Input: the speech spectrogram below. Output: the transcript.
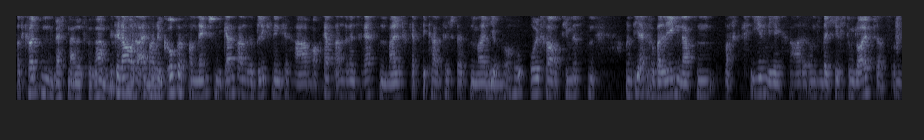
das Am könnten besten alle zusammen. Genau, oder einfach eine Gruppe von Menschen, die ganz andere Blickwinkel haben, auch ganz andere Interessen, mal die Skeptiker am Tisch setzen, mal die Mhm. Ultra-Optimisten und die einfach überlegen lassen, was kreieren wir hier gerade und in welche Richtung läuft das und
